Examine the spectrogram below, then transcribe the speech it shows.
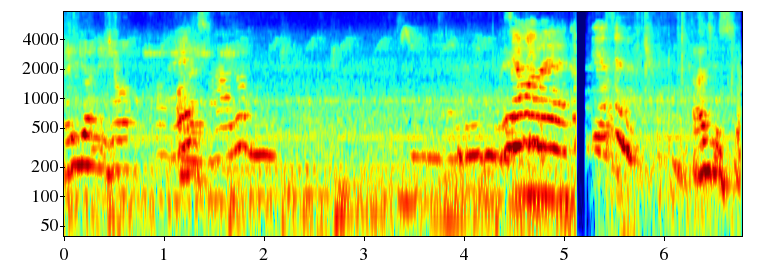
થઈ ગયો ની જો તાજી છે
